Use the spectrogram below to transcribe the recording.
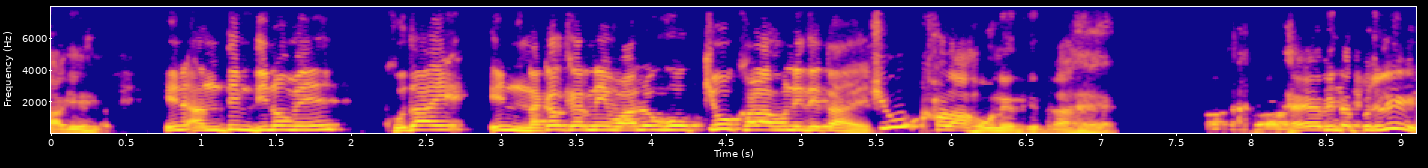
आगे। इन अंतिम दिनों में खुदा इन नकल करने वालों को क्यों खड़ा होने देता है? क्यों खड़ा होने देता है? है अभी तक खुजली?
